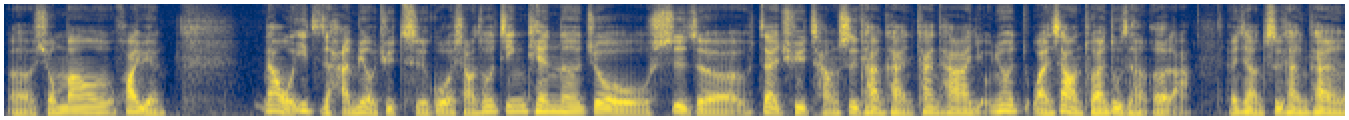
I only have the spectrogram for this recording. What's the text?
呃，熊猫花园。那我一直还没有去吃过，想说今天呢就试着再去尝试看看，看它有，因为晚上突然肚子很饿啦，很想吃看看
